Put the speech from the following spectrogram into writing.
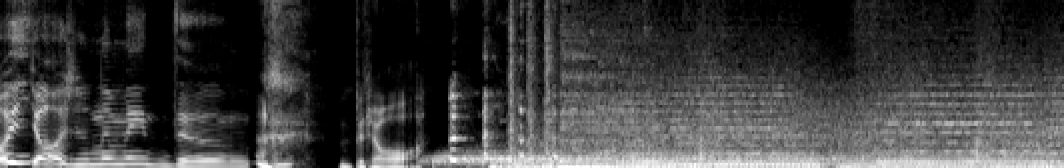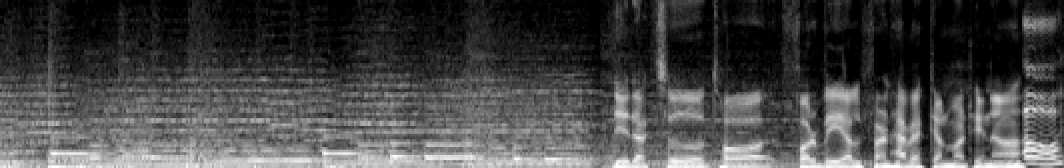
Och jag känner mig dum. Bra. Det är dags att ta farväl för den här veckan, Martina. Ja,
